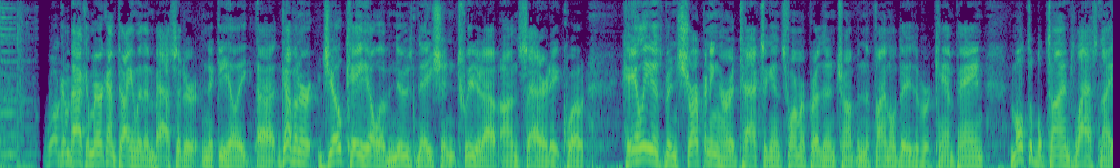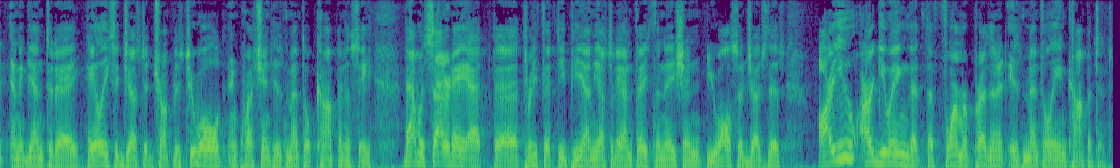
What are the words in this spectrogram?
Welcome back, America. I'm talking with Ambassador Nikki Haley. Uh, Governor Joe Khalil of News Nation tweeted out on Saturday, quote, Haley has been sharpening her attacks against former President Trump in the final days of her campaign. Multiple times last night and again today, Haley suggested Trump is too old and questioned his mental competency. That was Saturday at uh, 3:50 p.m. Yesterday on Face the Nation, you also judged this. Are you arguing that the former president is mentally incompetent?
